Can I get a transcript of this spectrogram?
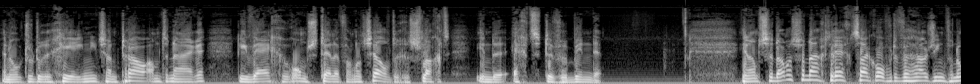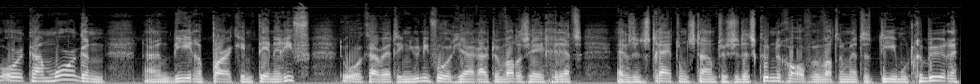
En ook doet de regering niets aan trouwambtenaren die weigeren om stellen van hetzelfde geslacht in de echt te verbinden. In Amsterdam is vandaag de rechtszaak over de verhuizing van de orka Morgan naar een dierenpark in Tenerife. De orka werd in juni vorig jaar uit de Waddenzee gered. Er is een strijd ontstaan tussen deskundigen over wat er met het dier moet gebeuren.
